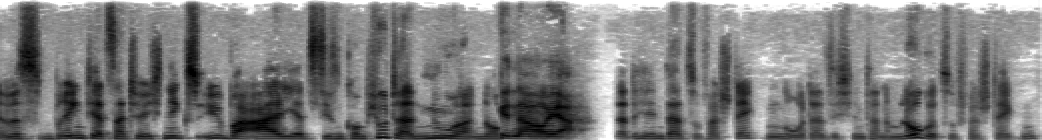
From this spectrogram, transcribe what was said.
es bringt jetzt natürlich nichts, überall jetzt diesen Computer nur noch genau, ja. dahinter zu verstecken oder sich hinter einem Logo zu verstecken.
